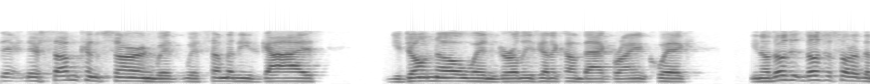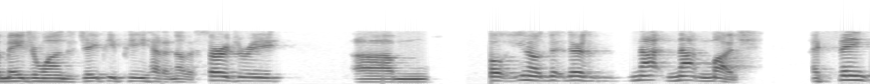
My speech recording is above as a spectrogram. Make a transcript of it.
there, there's some concern with with some of these guys. You don't know when Gurley's going to come back. Brian Quick. You know, those are, those are sort of the major ones. JPP had another surgery. Um, so you know, th- there's not not much. I think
